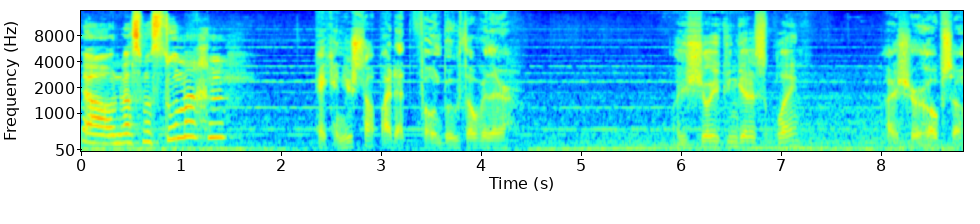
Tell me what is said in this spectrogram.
Ja, und was musst du machen? Hey, can you stop by that phone booth over there? Are you sure you can get us a plane? I sure hope so.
